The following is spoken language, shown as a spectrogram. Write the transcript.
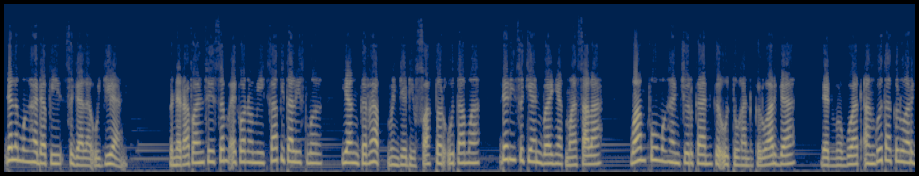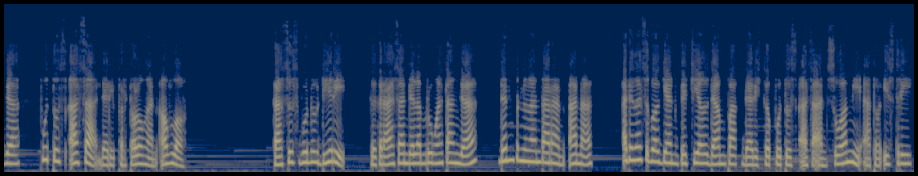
dalam menghadapi segala ujian. Penerapan sistem ekonomi kapitalisme yang kerap menjadi faktor utama dari sekian banyak masalah mampu menghancurkan keutuhan keluarga dan membuat anggota keluarga putus asa dari pertolongan Allah. Kasus bunuh diri kekerasan dalam rumah tangga, dan penelantaran anak adalah sebagian kecil dampak dari keputusasaan suami atau istri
